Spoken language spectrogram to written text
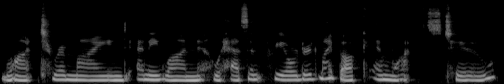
want to remind anyone who hasn't pre ordered my book and wants to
